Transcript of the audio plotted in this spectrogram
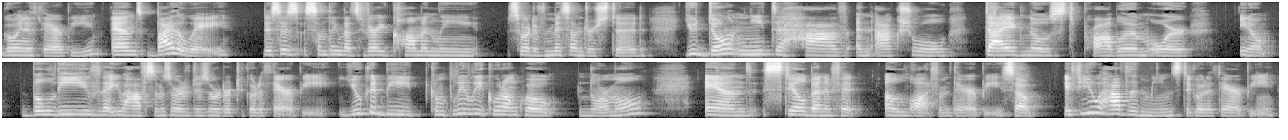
going to therapy, and by the way, this is something that's very commonly sort of misunderstood. You don't need to have an actual diagnosed problem or, you know, believe that you have some sort of disorder to go to therapy. You could be completely quote unquote normal and still benefit a lot from therapy. So, if you have the means to go to therapy,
